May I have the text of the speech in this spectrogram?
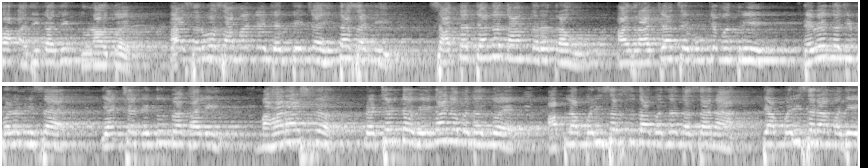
हा अधिकाधिक दुणावतोय. या सर्वसामान्य जनतेच्या हितासाठी सातत्यानं काम करत राहू आज राज्याचे मुख्यमंत्री देवेंद्रजी फडणवीस साहेब यांच्या नेतृत्वाखाली महाराष्ट्र प्रचंड वेगानं बदलतोय. आपला परिसर सुद्धा बदलत असताना त्या परिसरामध्ये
